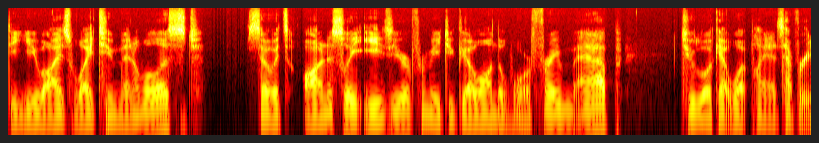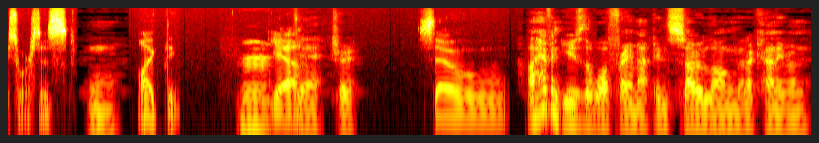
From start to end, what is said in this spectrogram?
the UI is way too minimalist. So it's honestly easier for me to go on the Warframe app to look at what planets have resources. Mm, Like, the, Hmm. yeah. yeah, true. So I haven't used the Warframe app in so long that I can't even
